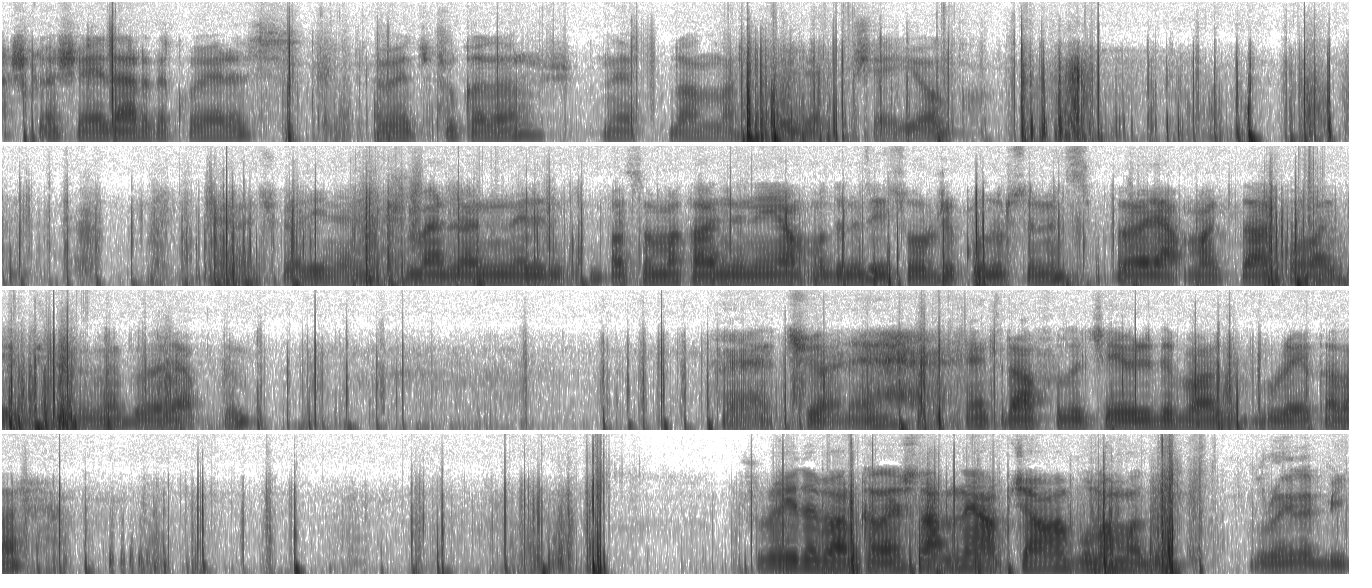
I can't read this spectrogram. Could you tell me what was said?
başka şeyler de koyarız. Evet bu kadar. Ne başka koyacak bir şey yok. Şöyle inelim. Şu merdivenlerin basamak halinde ne yapmadığınızı diye soracak olursanız böyle yapmak daha kolay diye düşünüyorum ve böyle yaptım. Evet şöyle etrafı da çevirdi bazı buraya kadar. Şurayı da bir arkadaşlar ne yapacağımı bulamadım. Buraya da bir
